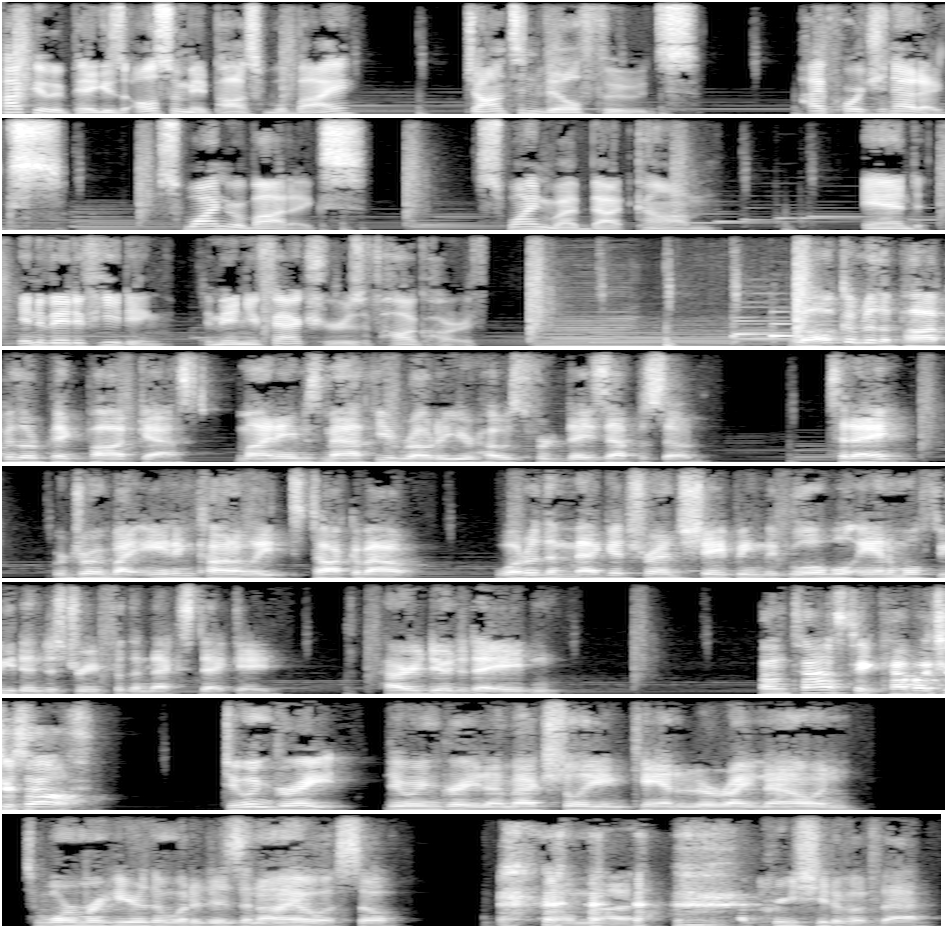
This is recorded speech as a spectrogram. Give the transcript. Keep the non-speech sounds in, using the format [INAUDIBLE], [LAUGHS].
Popular Pig is also made possible by Johnsonville Foods, Hypor Genetics, Swine Robotics, SwineWeb.com, and Innovative Heating, the manufacturers of Hog Hearth. Welcome to the Popular Pig Podcast. My name is Matthew Rooda, your host for today's episode. Today, we're joined by Aidan Connolly to talk about what are the mega trends shaping the global animal feed industry for the next decade. How are you doing today, Aidan? Fantastic. How about yourself? Doing great. Doing great. I'm actually in Canada right now, and it's warmer here than what it is in Iowa. So I'm uh, [LAUGHS] appreciative of that.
